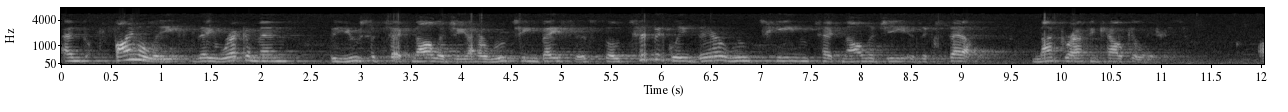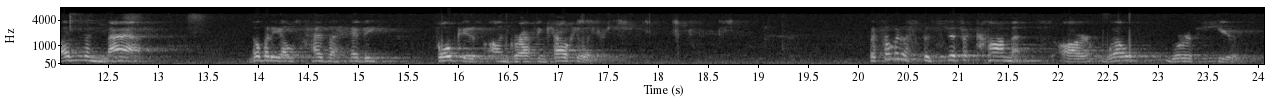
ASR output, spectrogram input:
And finally, they recommend the use of technology on a routine basis, though typically their routine technology is Excel, not graphing calculators. Other than math, Nobody else has a heavy focus on graphing calculators. But some of the specific comments are well worth hearing.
